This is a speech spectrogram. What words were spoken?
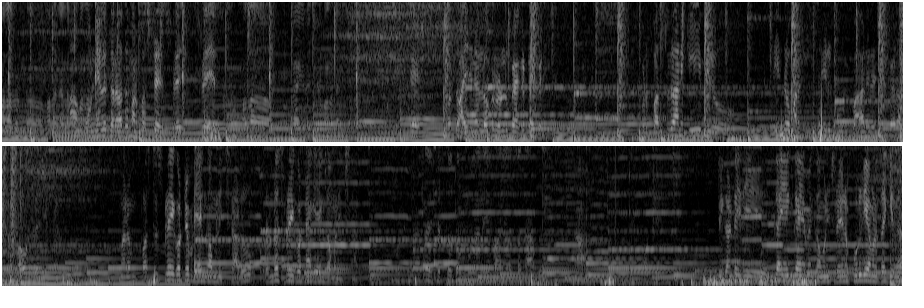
మళ్ళీ రెండు మళ్ళీ నెల మూడు నెలల తర్వాత మనం ఫస్ట్ స్ప్రే స్ప్రే చేస్తాం. మళ్ళీ ప్యాకెట్ వచ్చి మళ్ళీ. అంటే మొత్తం ఐదు నెలల లోపల రెండు ప్యాకెట్లు అయిపోయాయి ఇప్పుడు ఫస్ట్ దానికి మీరు దీంట్లో మనకి సైడ్ బాగాలేదని చెప్పారు. చెప్పారు మనం ఫస్ట్ స్ప్రే కొట్టేప్పుడు ఏం గమనించినారు? రెండో స్ప్రే కొట్టినాక ఏం గమనించినారు? చెట్టు తమ్ము కానీ బాగానే వస్తుంది ఆకులు ఓకే మీకంటే ఇది ఇంకా ఇంకా ఏమేమి గమనించారు ఏమైనా పురుగు ఏమైనా తగ్గిందా?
